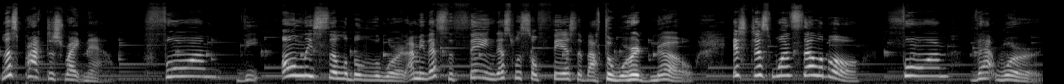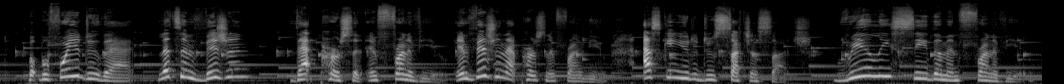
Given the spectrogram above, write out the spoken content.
Let's practice right now. Form the only syllable of the word. I mean, that's the thing. That's what's so fierce about the word no. It's just one syllable. Form that word. But before you do that, let's envision that person in front of you. Envision that person in front of you, asking you to do such and such. Really see them in front of you.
